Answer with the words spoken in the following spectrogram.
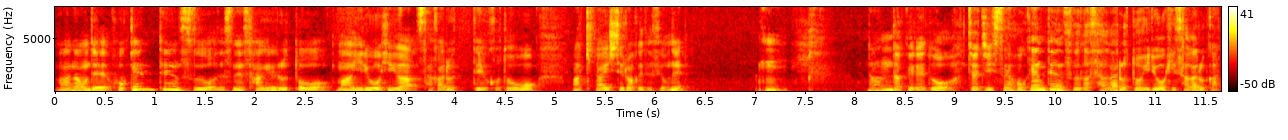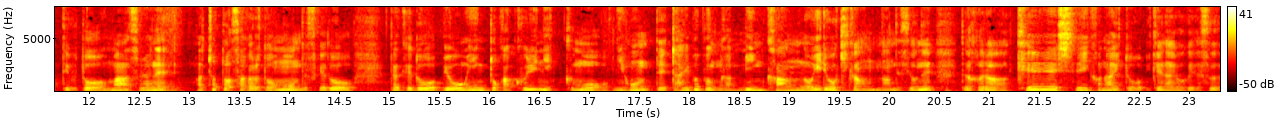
まあ、なので保険点数をですね下げると、まあ、医療費が下がるっていうことを、まあ、期待してるわけですよね。うん、なんだけれどじゃあ実際保険点数が下がると医療費下がるかっていうとまあそれはね、まあ、ちょっとは下がると思うんですけどだけど病院とかクリニックも日本って大部分が民間の医療機関なんですよね。だから経営していかないといけないわけです。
